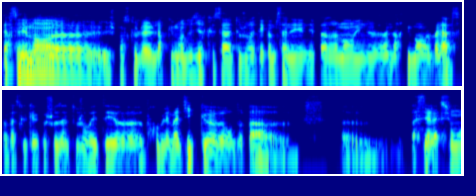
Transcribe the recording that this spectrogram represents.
personnellement, euh, je pense que l'argument de dire que ça a toujours été comme ça n'est pas vraiment un argument valable. C'est pas parce que quelque chose a toujours été problématique qu'on ne doit pas passer à l'action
